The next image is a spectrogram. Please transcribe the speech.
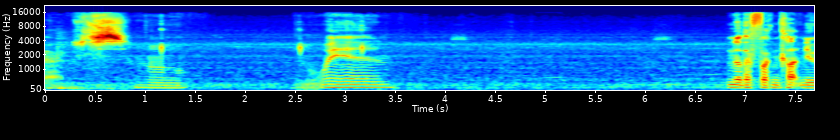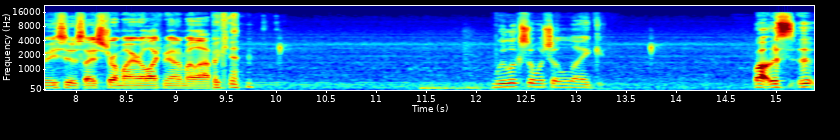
Alright, so. When. Another fucking continuity suicide. Stromeyer locked me out of my lap again. we look so much alike. Wow, this. Uh,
